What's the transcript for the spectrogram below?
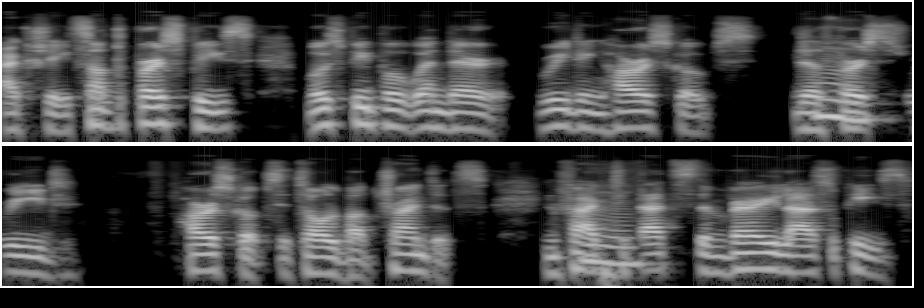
Actually, it's not the first piece. Most people, when they're reading horoscopes, they'll mm. first read horoscopes. It's all about transits. In fact, mm. that's the very last piece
